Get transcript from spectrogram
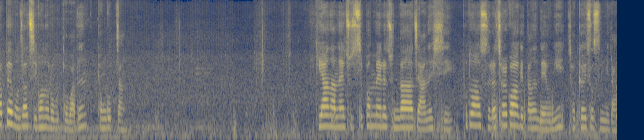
카페 본사 직원으로부터 받은 경고장. 기한 안에 주스 판매를 중단하지 않을 시 푸드하우스를 철거하겠다는 내용이 적혀 있었습니다.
